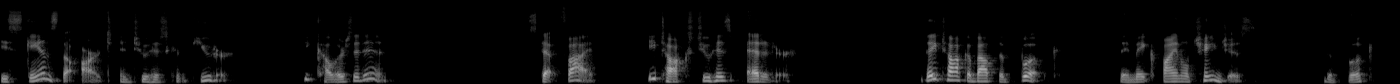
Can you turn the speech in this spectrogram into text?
He scans the art into his computer. He colors it in. Step five, he talks to his editor. They talk about the book. They make final changes. The book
